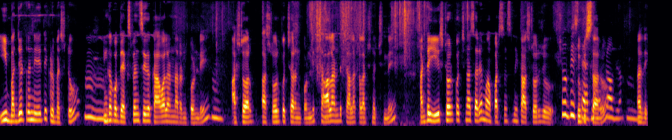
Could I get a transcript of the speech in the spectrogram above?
ఈ బడ్జెట్ రండి అయితే ఇక్కడ బెస్ట్. ఇంకా కొద్దిగా ఎక్స్పెన్సివ్గా కావాలన్నారు అనుకోండి ఆ స్టోర్ ఆ స్టోర్కి వచ్చారనుకోండి చాలా అంటే చాలా కలెక్షన్ వచ్చింది. అంటే ఈ స్టోర్కి వచ్చినా సరే మా పర్సన్స్ మీకు ఆ స్టోర్ చూపిస్తారు అది.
